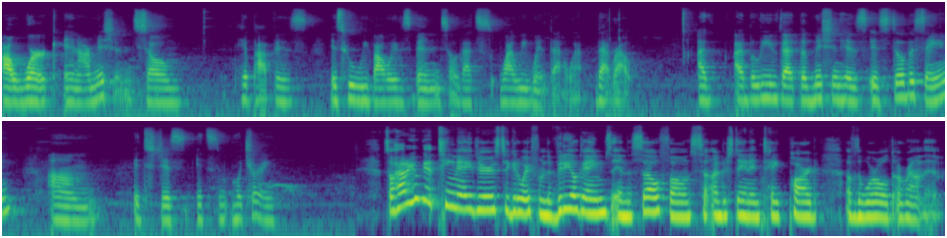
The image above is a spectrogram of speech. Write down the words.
our work, and our mission. So, hip hop is is who we've always been. So that's why we went that way, that route. I I believe that the mission is is still the same. Um, it's just it's maturing. So, how do you get teenagers to get away from the video games and the cell phones to understand and take part of the world around them?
